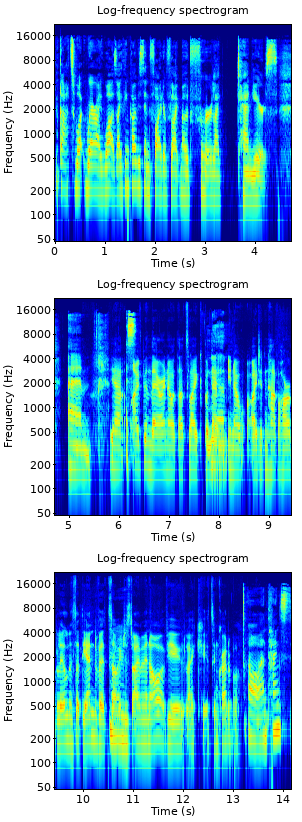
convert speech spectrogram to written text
that's what where I was. I think I was in fight or flight mode for like 10 years. Um, yeah, I've been there. I know what that's like. But then, yeah. you know, I didn't have a horrible illness at the end of it. So mm. I just, I'm in awe of you. Like, it's incredible. Oh, and thanks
